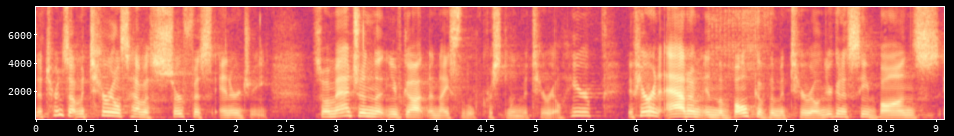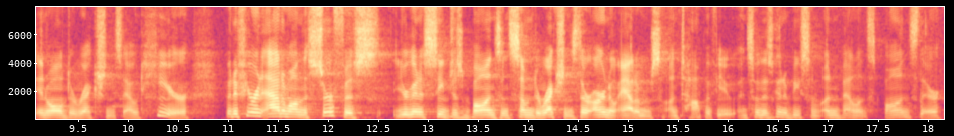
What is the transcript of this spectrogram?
And it turns out materials have a surface energy. So imagine that you've got a nice little crystalline material here. If you're an atom in the bulk of the material, you're going to see bonds in all directions out here. But if you're an atom on the surface, you're going to see just bonds in some directions. There are no atoms on top of you. And so there's going to be some unbalanced bonds there.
